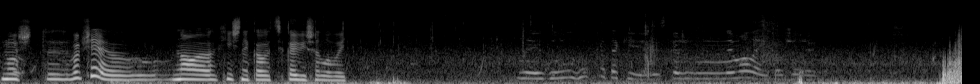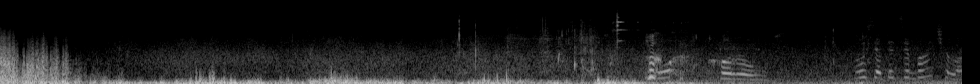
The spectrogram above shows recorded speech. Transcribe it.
Ну ж, взагалі е, на хищника цікавіше ловити. Ну, зубки такі, я не скажу, не маленька вже риба. Ох, хорош. Муся, ти це бачила?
